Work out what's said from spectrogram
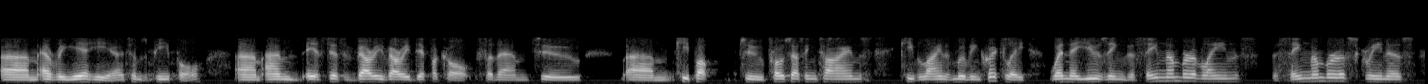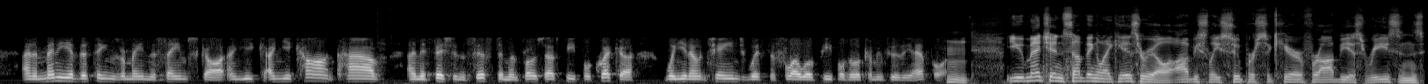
um, every year here in terms of people. Um, and it's just very, very difficult for them to um, keep up to processing times, keep lines moving quickly when they're using the same number of lanes, the same number of screeners, and many of the things remain the same, Scott. And you and you can't have an efficient system and process people quicker when you don't change with the flow of people who are coming through the airport. Hmm. You mentioned something like Israel, obviously super secure for obvious reasons.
